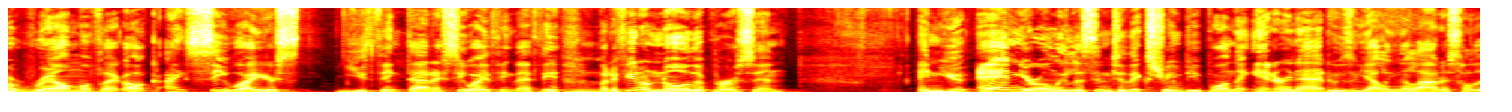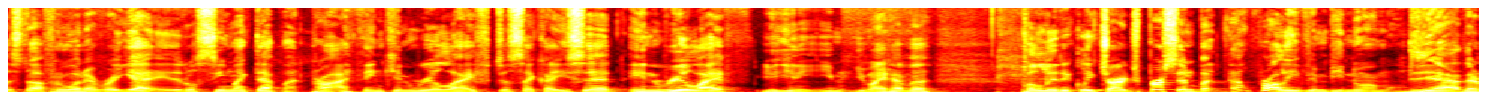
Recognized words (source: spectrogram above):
a realm of like, oh, I see why you're you think that. I see why you think that. I think, Mm. but if you don't know the person, and you and you're only listening to the extreme people on the internet who's yelling the loudest, all this stuff or Mm-hmm. whatever, yeah, it'll seem like that. But bro, I think in real life, just like how you said, in real life, you you, you might have a politically charged person, but they'll probably even be normal. Yeah, they're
